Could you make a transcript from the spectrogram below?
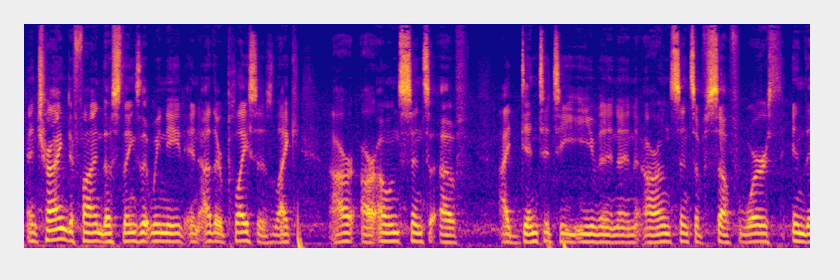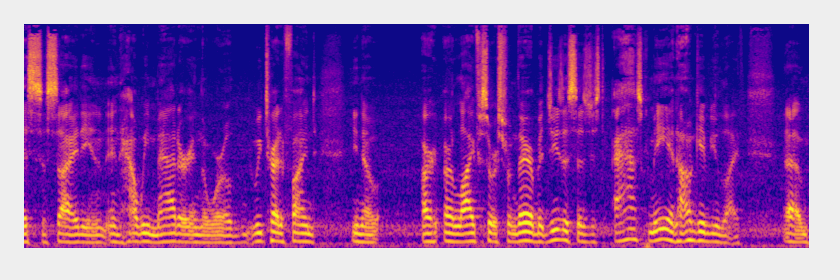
and trying to find those things that we need in other places, like our, our own sense of identity, even, and our own sense of self worth in this society and, and how we matter in the world. We try to find, you know, our, our life source from there. But Jesus says, just ask me and I'll give you life. Um,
